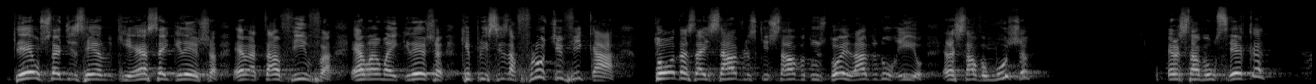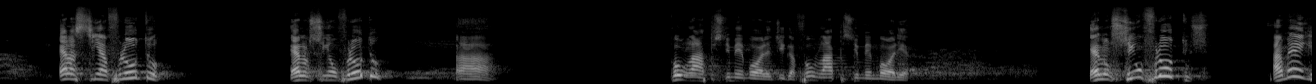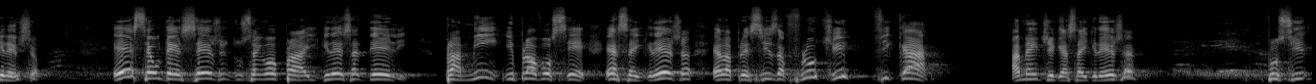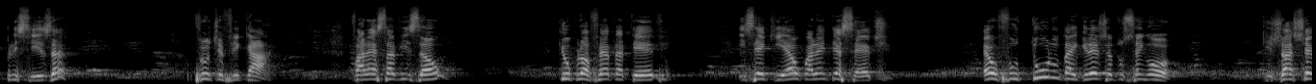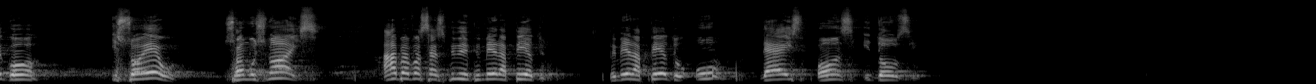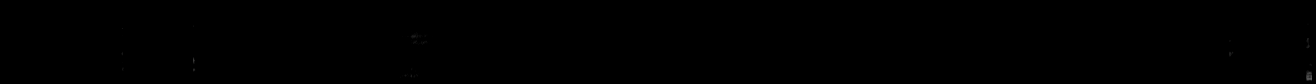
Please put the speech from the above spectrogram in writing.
Deus está dizendo que essa igreja, ela está viva, ela é uma igreja que precisa frutificar. Todas as árvores que estavam dos dois lados do rio, elas estavam murchas? Elas estavam secas? Elas tinham fruto? Elas tinham fruto? Ah. Foi um lápis de memória, diga, foi um lápis de memória. Elas tinham frutos. Amém, igreja? Esse é o desejo do Senhor para a igreja dele, para mim e para você. Essa igreja, ela precisa frutificar. Amém? Diga, essa igreja, precisa, frutificar. Fala essa visão que o profeta teve, Ezequiel 47. É o futuro da igreja do Senhor, que já chegou, e sou eu, somos nós. Abra vossas Bíblias em 1 Pedro. 1 Pedro 1, 10, 11 e 12.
